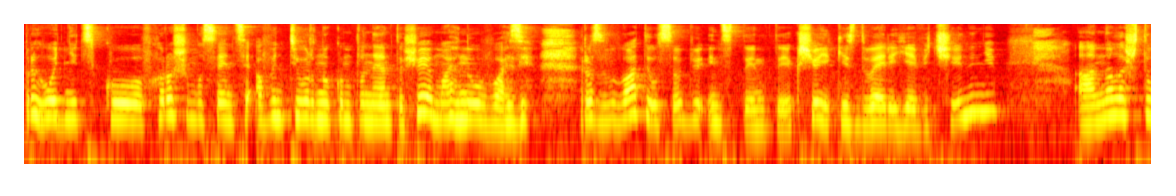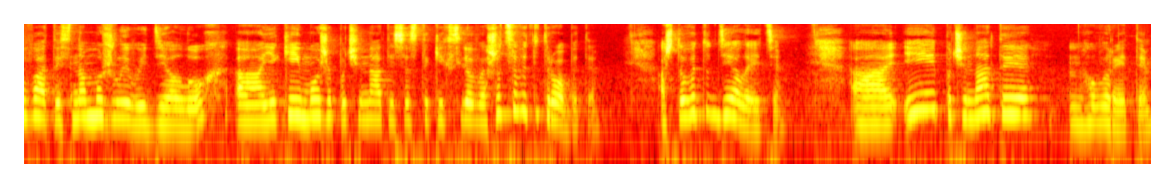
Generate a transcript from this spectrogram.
пригодницьку, в хорошому сенсі авантюрну компоненту. Що я маю на увазі? Розвивати у собі інстинкти. Якщо якісь двері є відчинені, налаштуватись на можливий діалог, який може починатися з таких слів: «А що це ви тут робите? А що ви тут робите? І починати говорити.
